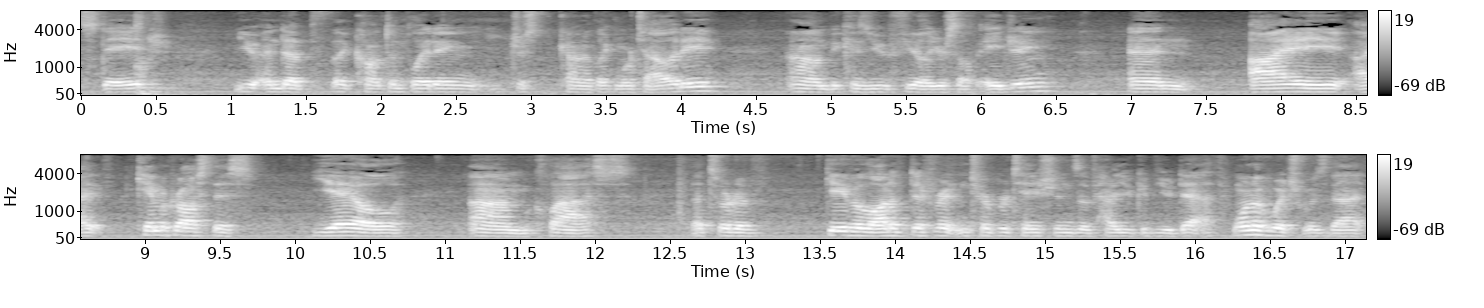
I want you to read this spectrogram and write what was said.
stage, you end up like contemplating just kind of like mortality, um, because you feel yourself aging, and I I came across this Yale um, class that sort of gave a lot of different interpretations of how you could view death. One of which was that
